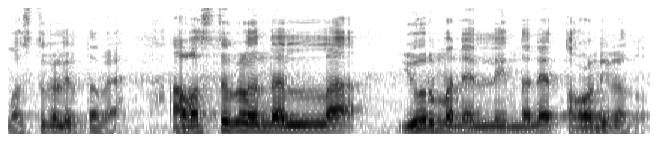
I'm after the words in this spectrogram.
ವಸ್ತುಗಳಿರ್ತವೆ. ಆ ವಸ್ತುಗಳನ್ನೆಲ್ಲ ಇವ್ರ ಮನೆಯಲ್ಲಿಂದನೇ ತೊಗೊಂಡಿರೋದು.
